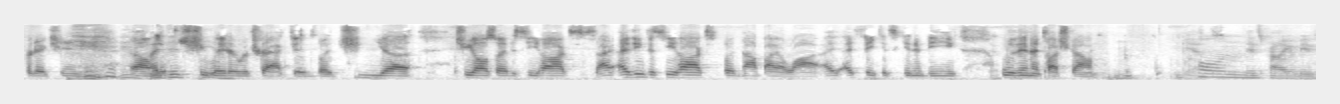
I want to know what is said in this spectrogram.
prediction. Um, I did she later retracted, but she uh, she also had the Seahawks. I, I think the Seahawks, but not by a lot. I, I think it's going to be within a touchdown. Yeah, it's probably gonna be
